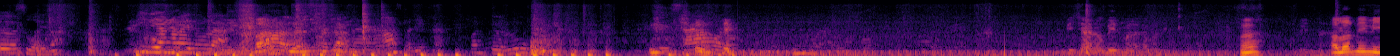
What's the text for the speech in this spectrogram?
อ สวยเนาะพี่เลี้ยงอะไรหนูล่ะ บ้าเลยสวัสดีค่ะสวัสดีค่ะวันเกิดลูกเช้าอะพี่ชายเอาเบนซ์มาเหรอครับวันนี้ฮะ เอารถไม่มี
